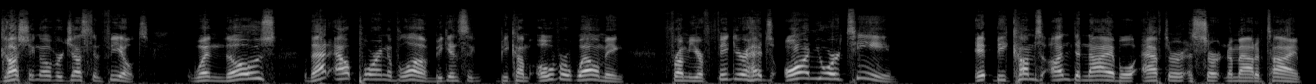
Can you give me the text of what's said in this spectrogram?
gushing over Justin Fields. When those that outpouring of love begins to become overwhelming from your figureheads on your team, it becomes undeniable after a certain amount of time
